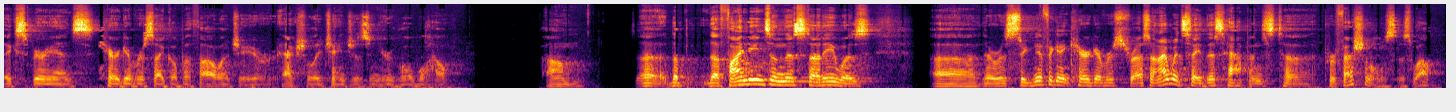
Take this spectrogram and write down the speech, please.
experience caregiver psychopathology or actually changes in your global health. Um, the, the, the, findings in this study was uh, there was significant caregiver stress, and I would say this happens to professionals as well.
